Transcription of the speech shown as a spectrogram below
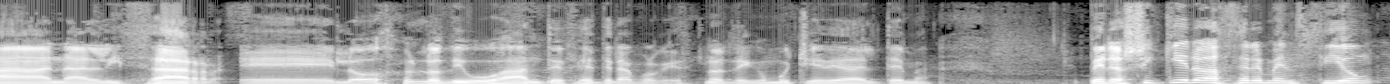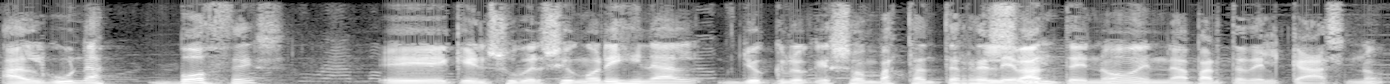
a analizar eh, lo- los dibujantes, etcétera, porque no tengo mucha idea del tema. Pero sí quiero hacer mención a algunas voces eh, que en su versión original yo creo que son bastante relevantes, ¿no? En la parte del cast, ¿no?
